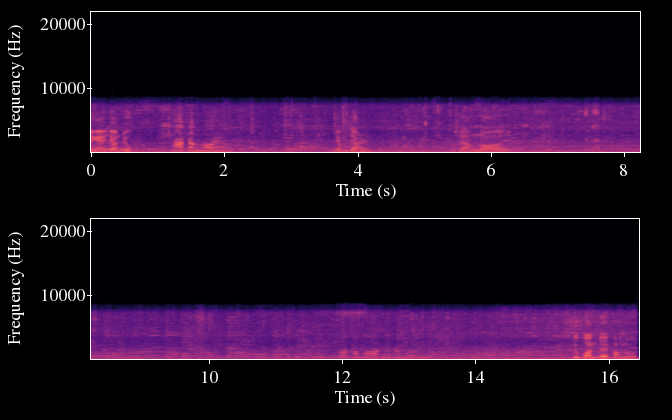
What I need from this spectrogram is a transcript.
เป็นไงย้อนยุคหน้าช้างน้อยอะยำยำช้างน้อยรสข้าวโพดนะทำเลยดูบอลด้วยฝั่งนู้น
